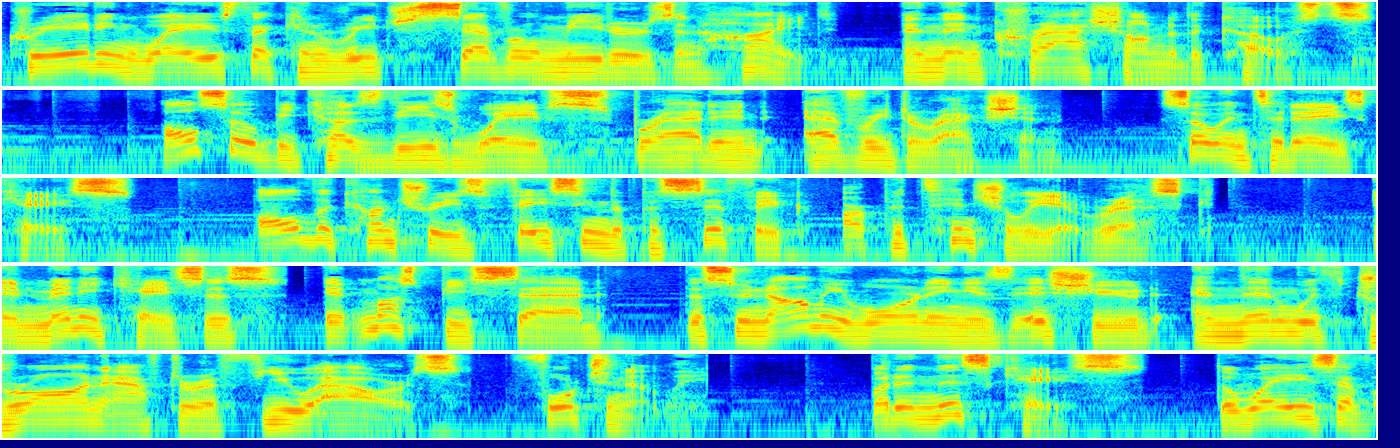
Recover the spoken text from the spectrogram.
creating waves that can reach several meters in height and then crash onto the coasts. Also because these waves spread in every direction. So in today's case, all the countries facing the Pacific are potentially at risk. In many cases, it must be said, the tsunami warning is issued and then withdrawn after a few hours, fortunately. But in this case, the waves have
